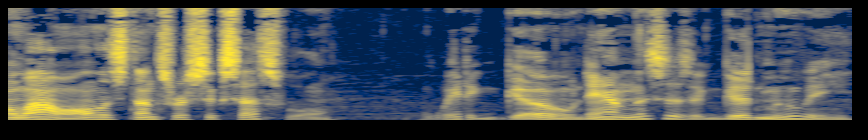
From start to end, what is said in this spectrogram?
Oh wow, all the stunts were successful. Way to go. Damn, this is a good movie.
